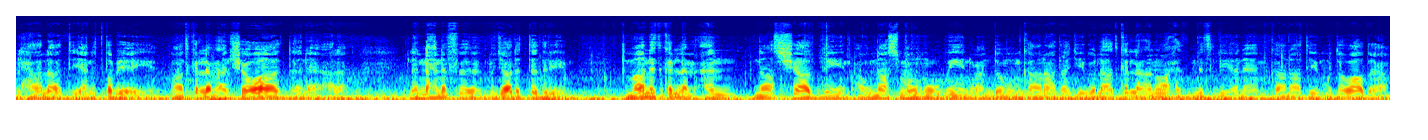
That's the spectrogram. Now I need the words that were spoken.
الحالات يعني الطبيعية. ما أتكلم عن شواذ أنا على لأن إحنا في مجال التدريب ما نتكلم عن ناس شاذين أو ناس موهوبين وعندهم إمكانات عجيبة. لا أتكلم عن واحد مثلي أنا إمكاناتي متواضعة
